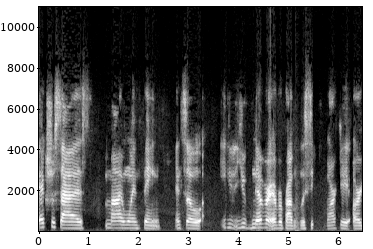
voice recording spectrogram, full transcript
exercised my one thing. And so you you've never ever probably see market or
